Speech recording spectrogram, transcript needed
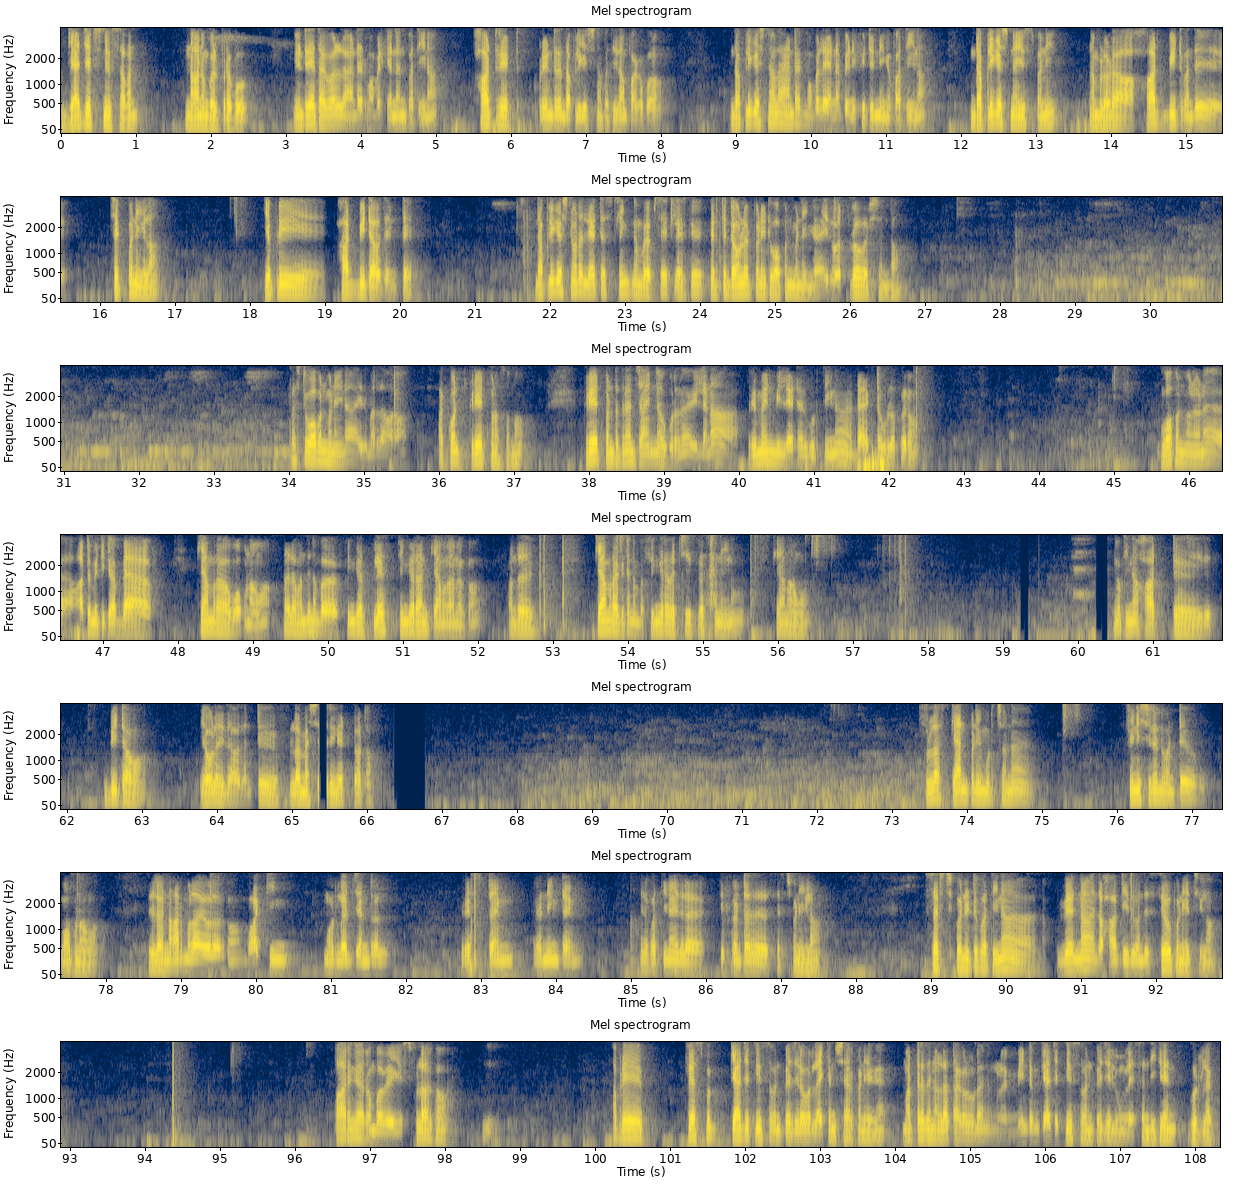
Gadgets news seven நான் உங்கள் பிரபு. இன்றைய தகவல் ஆண்ட்ராய்டு மொபைலுக்கு என்னென்னு பார்த்தீங்கன்னா ஹார்ட் ரேட் அப்படின்ற இந்த அப்ளிகேஷனை பற்றி தான் பார்க்க போகிறோம் இந்த அப்ளிகேஷனால் ஆண்ட்ராய்டு மொபைலில் என்ன பெனிஃபிட்னு நீங்கள் பார்த்தீங்கன்னா இந்த அப்ளிகேஷனை யூஸ் பண்ணி நம்மளோட ஹார்ட் பீட் வந்து செக் பண்ணிக்கலாம். எப்படி ஹார்ட் பீட் ஆகுதுன்ட்டு. இந்த அப்ளிகேஷனோட லேட்டஸ்ட் லிங்க் நம்ம வெப்சைட்டில் இருக்குது எடுத்து டவுன்லோட் பண்ணிவிட்டு ஓப்பன் பண்ணிங்க. இது ஒரு ப்ரோ வெர்ஷன் தான். ஃபஸ்ட்டு ஓப்பன் பண்ணிங்கன்னா இது மாதிரி தான் வரும். அக்கௌண்ட் க்ரியேட் பண்ண சொன்னோம். க்ரியேட் பண்ணுறதுனா ஜாயின் லவ் கொடுங்க. இல்லைனா ரிமைண்ட் மீ லேட்டர் கொடுத்தீங்கன்னா டேரெக்டாக உள்ளே போயிடும் ஓப்பன் பண்ணோன்னே ஆட்டோமேட்டிக்காக பே கேமரா ஓப்பன் ஆகும். அதில் வந்து நம்ம ஃபிங்கர் ப்ளேஸ் ஃபிங்கர் ஆன் கேமரான்னு இருக்கும். அந்த கேமரா கிட்டே நம்ம ஃபிங்கரை வச்சு ப்ரெஸ் பண்ணிங்கன்னா ஸ்கேன் ஆகும். இங்கே பார்த்தீங்கன்னா ஹார்ட்டு இது பீட் ஆகும். எவ்வளோ இதாகுதுன்ட்டு ஃபுல்லாக மெஷரிங் ரேட் காட்டும். ஃபுல்லாக ஸ்கேன் பண்ணி முடித்தோன்னே ஃபினிஷ்டுன்னு வந்துட்டு ஓப்பன் ஆகும். இதில் நார்மலாக எவ்வளோ இருக்கும்? வாக்கிங் மோடில் general rest time running time இதில் பார்த்தீங்கன்னா இதில் டிஃப்ரெண்ட்டாக சர்ச் பண்ணிக்கலாம். சர்ச் பண்ணிவிட்டு பார்த்தீங்கன்னா வேணுன்னா இந்த ஹார்ட் இது வந்து சேவ் பண்ணி வச்சுக்கலாம். பாருங்கள் ரொம்பவே யூஸ்ஃபுல்லாக இருக்கும். அப்படியே ஃபேஸ்புக் கேஜெட் நியூஸ் செவன் பேஜில் ஒரு லைக் அண்ட் ஷேர் பண்ணிடுங்க மற்றது நல்ல தகவலுடன் உங்களை மீண்டும் கேஜெட் நியூஸ் செவன் பேஜில் உங்களை சந்திக்கிறேன். Good luck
